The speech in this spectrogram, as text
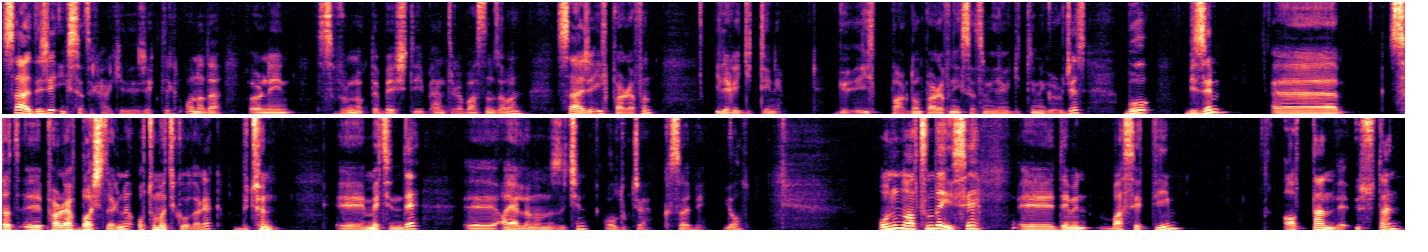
Sadece ilk satır hareket edecektir. Ona da örneğin 0.5 deyip enter'a bastığım zaman sadece ilk paragrafın ileri gittiğini, ilk pardon paragrafın ilk satırın ileri gittiğini göreceğiz. Bu bizim eee sat, eee, paragraf başlarını otomatik olarak bütün eee, metinde eee, ayarlamamız için oldukça kısa bir yol. Onun altında ise eee, demin bahsettiğim alttan ve üstten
